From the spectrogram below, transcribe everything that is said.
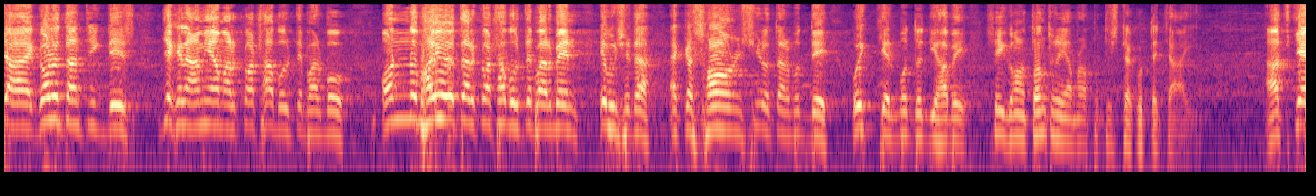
চায়, গণতান্ত্রিক দেশ, যেখানে আমি আমার কথা বলতে পারব, অন্য ভাইও তার কথা বলতে পারবেন, এবং সেটা একটা সহনশীলতার মধ্যে, ঐক্যের মধ্য দিয়ে হবে, সেই গণতন্ত্রই আমরা প্রতিষ্ঠা করতে চাই। আজকে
